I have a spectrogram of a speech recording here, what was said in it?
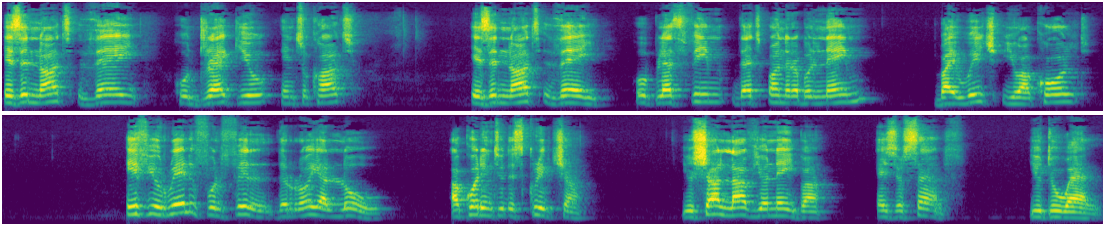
Is it not they who drag you into court? Is it not they who blaspheme that honorable name by which you are called? If you really fulfill the royal law according to the scripture, you shall love your neighbor as yourself. You do well.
